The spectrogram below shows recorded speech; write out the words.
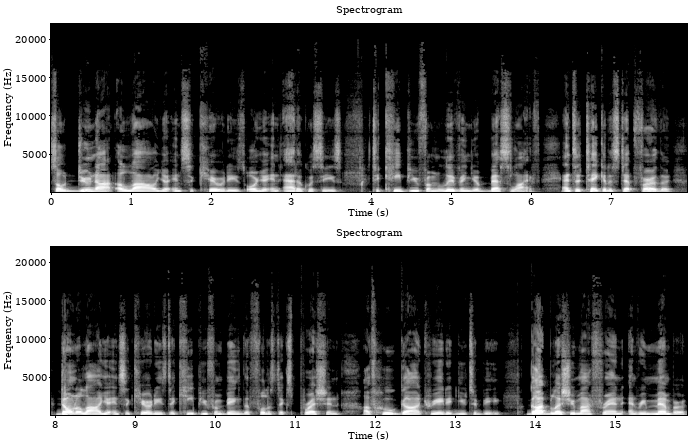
So do not allow your insecurities or your inadequacies to keep you from living your best life. And to take it a step further, don't allow your insecurities to keep you from being the fullest expression of who God created you to be. God bless you, my friend, and remember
